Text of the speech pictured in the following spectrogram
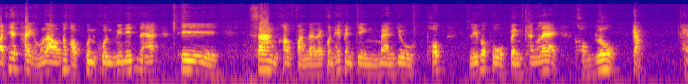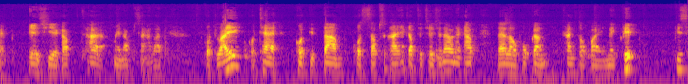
ประเทศไทยของเราต้องขอบคุณคุณวินิตนะฮะที่สร้างความฝันหลาย ๆ คนให้เป็นจริงแมนยูพบลิเวอร์พูลเป็นครั้งแรกของโลกกับแถบเอเชียครับ ถ้าไม่นับสหรัฐ กดไลค์ กดแชร์ กดติดตาม กด Subscribe ให้กับเฉยๆชาแนลนะครับ และเราพบกัน ครั้งต่อไปในคลิปพิเศ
